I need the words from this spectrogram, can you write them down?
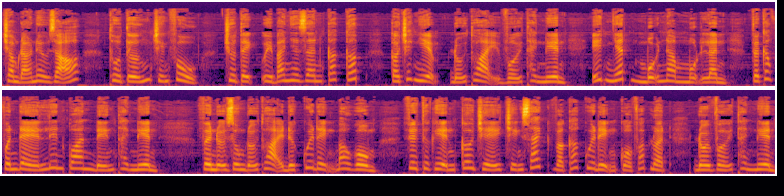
trong đó nêu rõ Thủ tướng Chính phủ, Chủ tịch Ủy ban nhân dân các cấp có trách nhiệm đối thoại với thanh niên ít nhất mỗi năm một lần về các vấn đề liên quan đến thanh niên. Về nội dung đối thoại được quy định bao gồm việc thực hiện cơ chế chính sách và các quy định của pháp luật đối với thanh niên,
